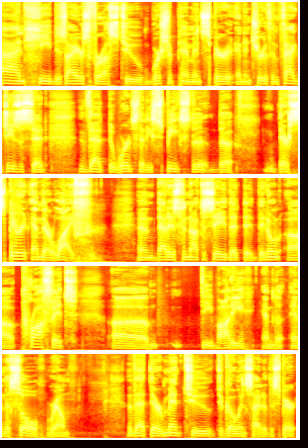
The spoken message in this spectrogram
and He desires for us to worship Him in spirit and in truth. In fact, Jesus said that the words that He speaks, the the their spirit and their life, and that is to not to say that they, they don't uh, profit uh, the body and the and the soul realm that they're meant to to go inside of the spirit.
